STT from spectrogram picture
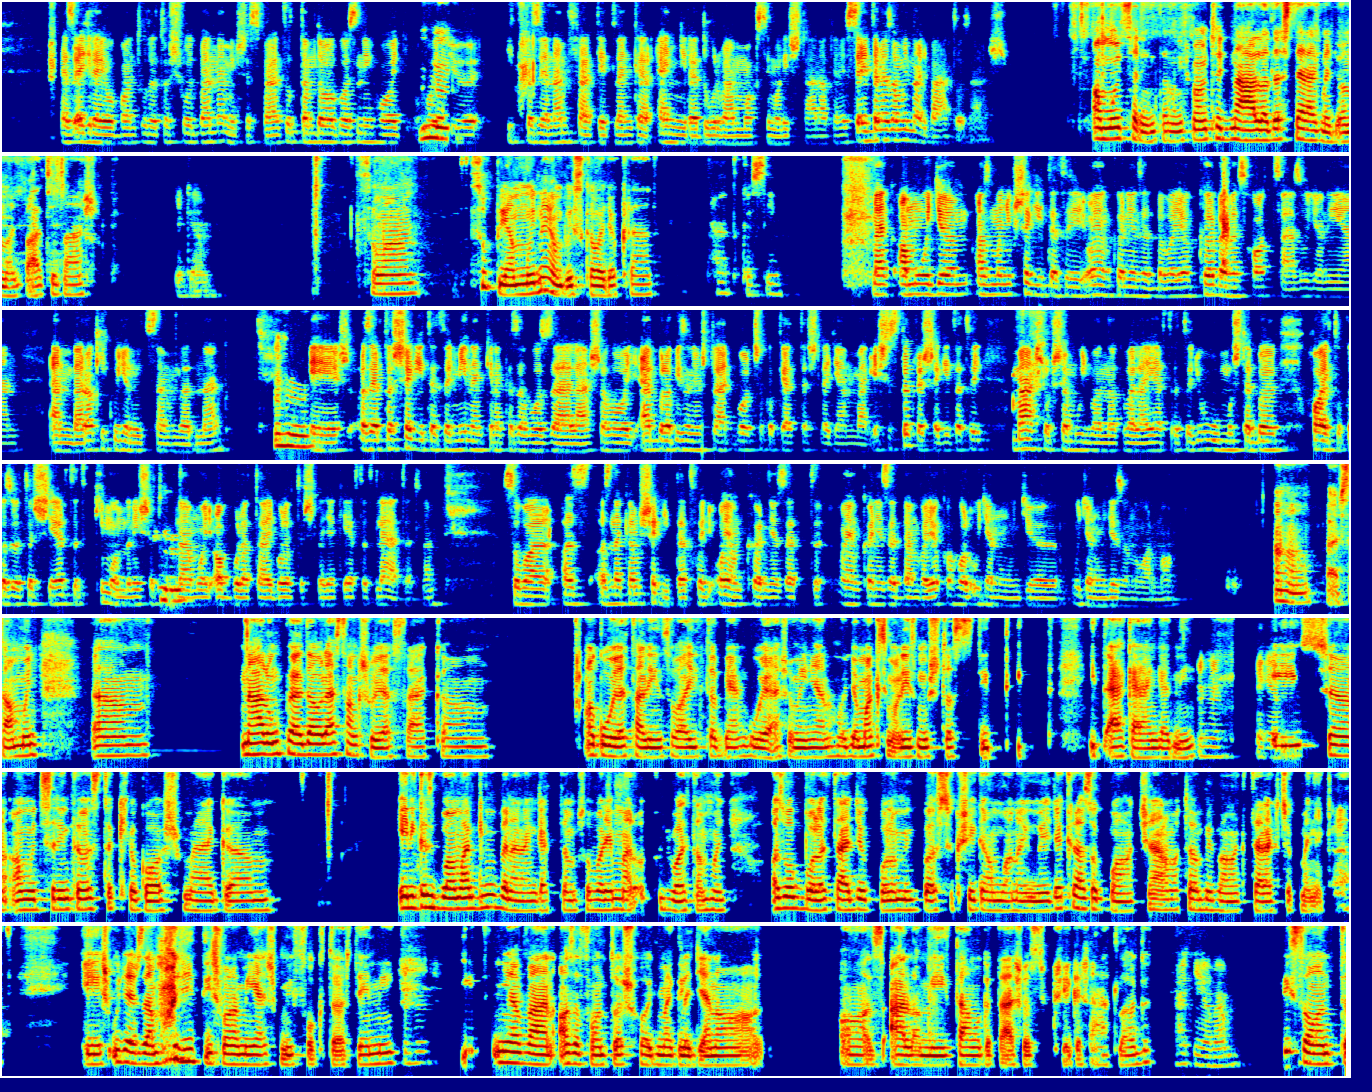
ez egyre jobban tudatosult bennem, és ezt fel tudtam dolgozni, hogy, mm. hogy itt azért nem feltétlen kell ennyire durván maximalistának lenni. Szerintem ez amúgy nagy változás. Amúgy szerintem is, mert hogy nálad ez tényleg nagyon nagy változás. Igen. Szóval, szupi, amúgy nagyon büszke vagyok rád. Hát, köszi. Meg amúgy az mondjuk segített, hogy olyan környezetben vagyok, körbevesz 600 ugyanilyen ember, akik ugyanúgy szenvednek, Uh-huh. És azért az segített, hogy mindenkinek ez a hozzáállása, hogy ebből a bizonyos tárgyból csak a kettes legyen meg. És ez tökre segített, hogy mások sem úgy vannak vele, érted, hogy ú, most ebből hajtok az ötösért, tehát kimondani se uh-huh. tudnám, hogy abból a tárgyból ötös legyek, érted, lehetetlen. Szóval az, az nekem segített, hogy olyan, környezet, olyan környezetben vagyok, ahol ugyanúgy, ugyanúgy ez a norma. Aha, persze, amúgy um, nálunk például ezt hangsúlyozták um, a gólyatalin, szóval itt több ilyen gólyásoményen, hogy a maximalizmust azt itt, itt, itt el kell engedni. Uh-huh. Igen. És uh, amúgy szerintem ez tök jogos, meg um, én igazából már gimiben elengedtem, szóval én már ott úgy voltam, hogy azokból a tárgyakból, amikből szükségem van a jó jegyekre, azokban csinálom, a többiben meg tényleg csak menjek át. És úgy érzem, hogy itt is valami ilyesmi fog történni. Uh-huh. Itt nyilván az a fontos, hogy meglegyen a az állami támogatáshoz szükséges átlag. Hát nyilván. Viszont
